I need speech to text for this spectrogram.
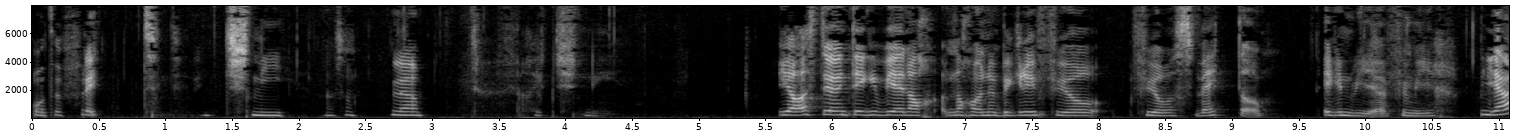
Oder Fretschni. Also, ja. Fritschni. Ja, es tönt irgendwie nach, nach einem Begriff für, für das Wetter. Irgendwie, für mich. Ja,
